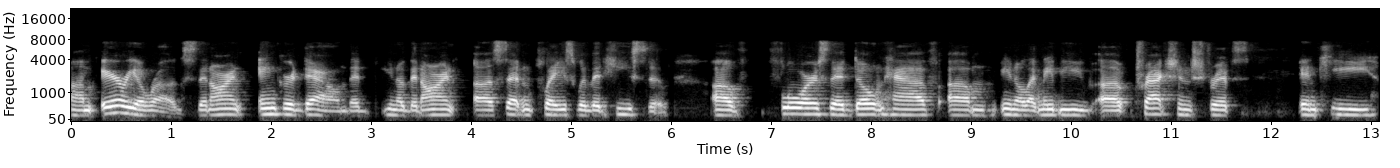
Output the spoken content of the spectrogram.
Um, area rugs that aren't anchored down, that you know that aren't uh, set in place with adhesive, uh, floors that don't have, um, you know, like maybe uh, traction strips in key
